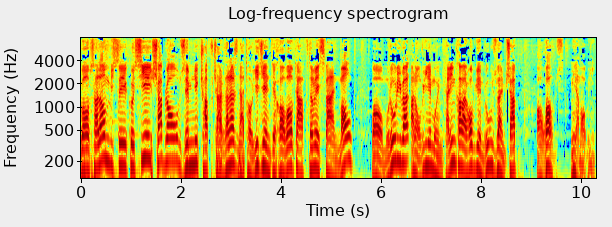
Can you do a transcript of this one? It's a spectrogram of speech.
با سلام 21 شب را ضمن کف کردن از نتایج انتخابات هفتم اسفند ما با مروری بر عناوین مهمترین خبرهای امروز و امشب آغاز می نماییم.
